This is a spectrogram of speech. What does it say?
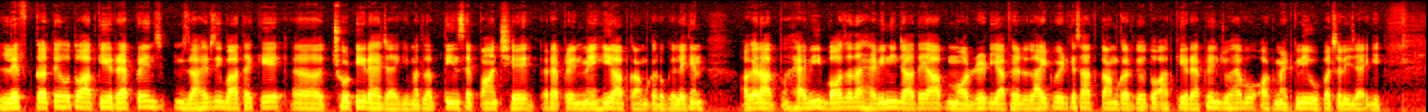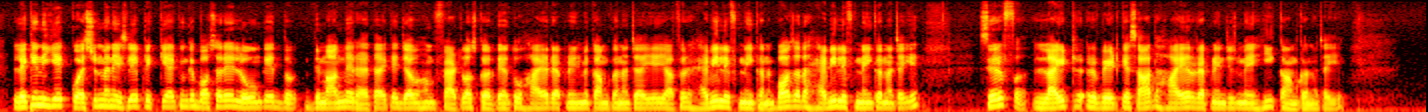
लिफ्ट करते हो तो आपकी रैप रेंज ज़ाहिर सी बात है कि छोटी रह जाएगी। मतलब तीन से पाँच छः रैप रेंज में ही आप काम करोगे। लेकिन अगर आप हैवी बहुत ज़्यादा हैवी नहीं जाते, आप मॉडरेट या फिर लाइट वेट के साथ काम करते हो तो आपकी रैप रेंज जो है वो ऑटोमेटिकली ऊपर चली जाएगी। लेकिन ये क्वेश्चन मैंने इसलिए पिक किया क्योंकि बहुत सारे लोगों के दिमाग में रहता है कि जब हम फैट लॉस करते हैं तो हायर रैप रेंज में काम करना चाहिए या फिर हैवी लिफ्ट नहीं करना, बहुत ज़्यादा हैवी लिफ्ट नहीं करना चाहिए। सिर्फ़ लाइट वेट के साथ हायर रैप में ही काम करना चाहिए।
